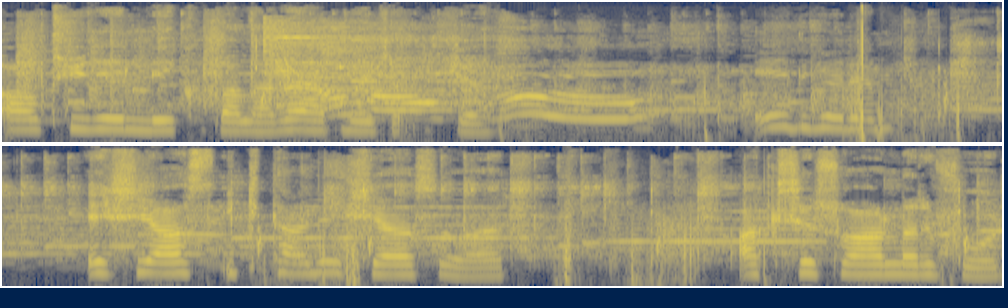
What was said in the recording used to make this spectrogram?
650 kupalara yapmaya çalışacağız. Edgar'ın eşyası, iki tane eşyası var. Aksesuarları full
